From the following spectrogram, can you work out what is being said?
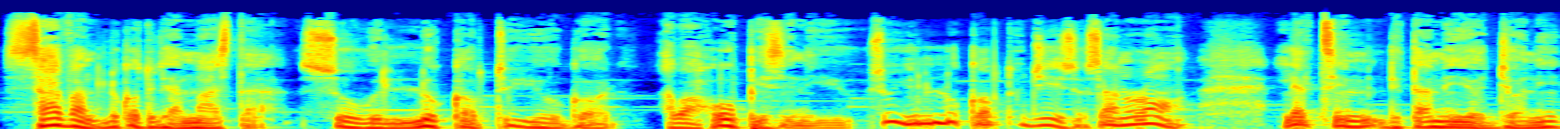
servant look up to their master, so we look up to you, God. Our hope is in you. So you look up to Jesus and run. Let him determine your journey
